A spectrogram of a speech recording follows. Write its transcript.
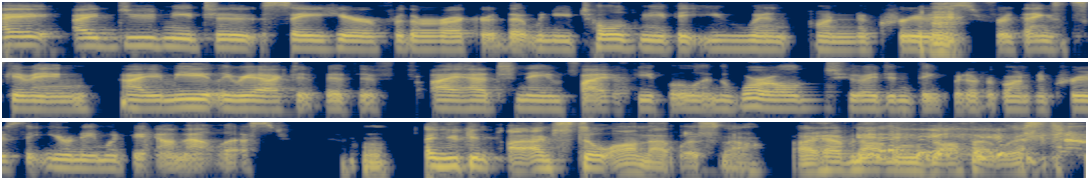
I, I do need to say here for the record that when you told me that you went on a cruise for Thanksgiving, I immediately reacted with if I had to name five people in the world who I didn't think would ever go on a cruise, that your name would be on that list. Mm-hmm. And you can, I'm still on that list now. I have not moved off that list.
